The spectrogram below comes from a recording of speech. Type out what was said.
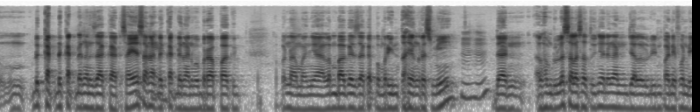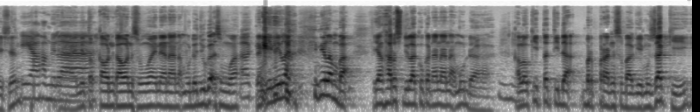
mm, dekat-dekat dengan zakat. Saya sangat dekat dengan beberapa ke- apa namanya lembaga zakat pemerintah yang resmi dan alhamdulillah salah satunya dengan Jalaluddin Pane Foundation. Iya, alhamdulillah. Ya, ini kawan-kawan semua, ini anak-anak muda juga semua. Dan inilah inilah Mbak yang harus dilakukan anak-anak muda. Kalau kita tidak berperan sebagai muzaki,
